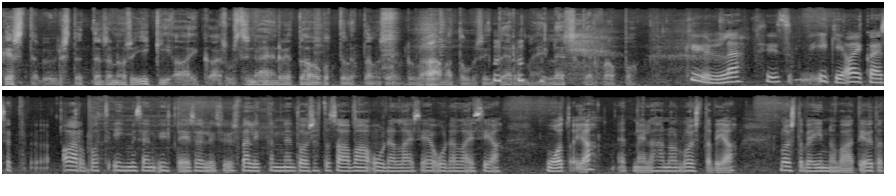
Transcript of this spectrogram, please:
kestävyydestä, että en sanoisi ikiaikaisuus. Sinä Henrietta houkuttelet tämmöisiä raamatullisiin termeihin, leskeropo. Kyllä, siis ikiaikaiset arvot, ihmisen yhteisöllisyys, välittäminen toisesta saa vaan uudenlaisia ja uudenlaisia muotoja. Et meillähän on loistavia, loistavia innovaatioita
